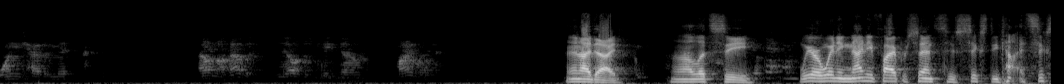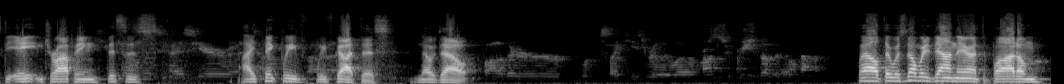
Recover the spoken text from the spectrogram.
one cat. I don't know how they. They all just came down my lane. And I died. Uh, let's see. We are winning 95% to 69, 68 and dropping. This is. I think we've we've got this, no doubt. Father looks like he's really low. Super He's up at the low. top. Well, there was nobody down there at the bottom.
